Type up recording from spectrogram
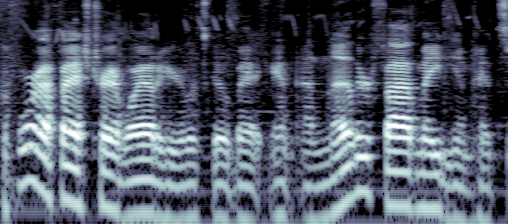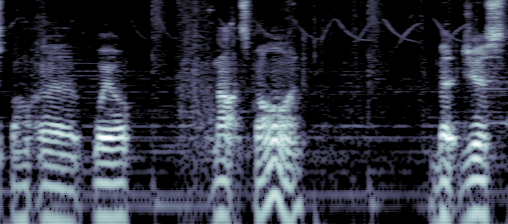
before I fast travel out of here, let's go back. And another five medium had spawned, uh, well, not spawned, but just,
